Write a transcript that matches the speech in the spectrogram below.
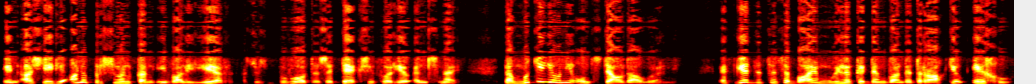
en as jy die ander persoon kan evalueer, soos byvoorbeeld as 'n taxi vir jou insny, dan moet jy jou nie ontstel daaroor nie. Ek weet dit is 'n baie moeilike ding want dit raak jou ego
